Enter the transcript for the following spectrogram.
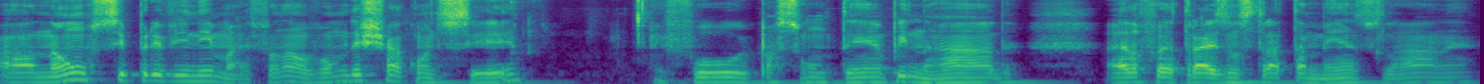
a não se prevenir mais. Falou, não, vamos deixar acontecer. E foi, passou um tempo e nada. Aí ela foi atrás uns tratamentos lá, né?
